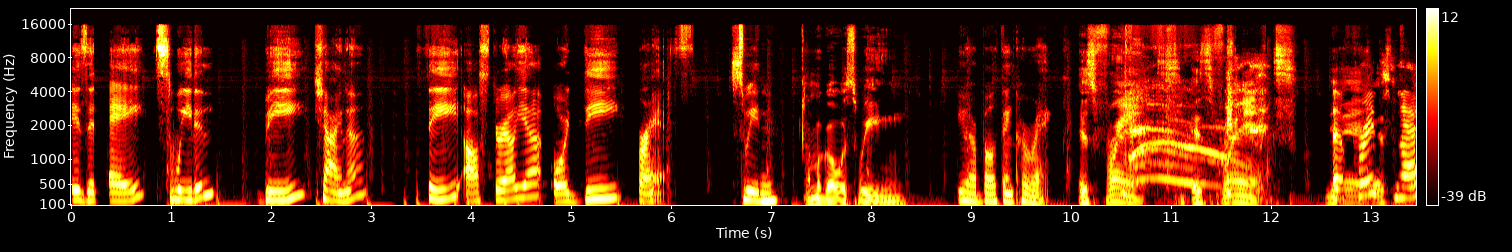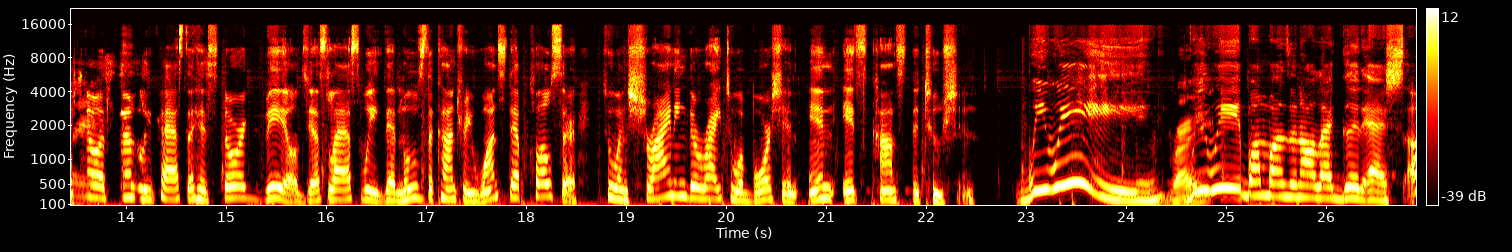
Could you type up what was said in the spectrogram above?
Is it A, Sweden, B, China, C, Australia, or D, France? Sweden. I'm gonna go with Sweden. You are both incorrect. It's France. it's France. The Yeah, French National France. Assembly passed a historic bill just last week that moves the country one step closer to enshrining the right to abortion in its constitution. Wee wee. Right. Wee wee, bonbons and all that good ash. All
